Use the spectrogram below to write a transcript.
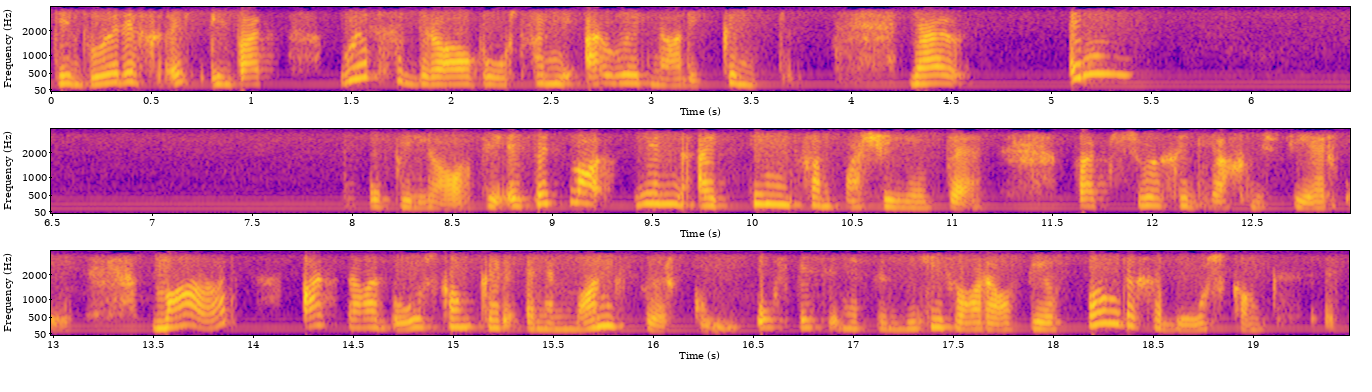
teenwoordig is en wat oorgedra word van die ouer na die kind. Nou in populasie is dit maar 1 uit 10 van pasiënte wat so gediagnoseer word. Maar as daar borskanker in 'n man voorkom of dis in 'n familie waar daar veelvuldige borskanker is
